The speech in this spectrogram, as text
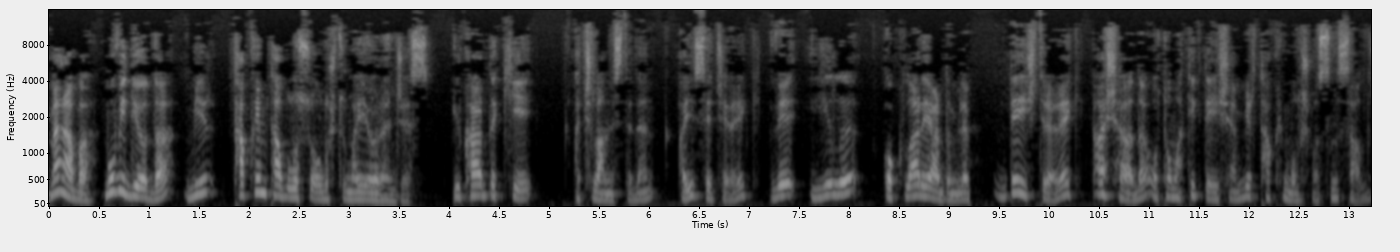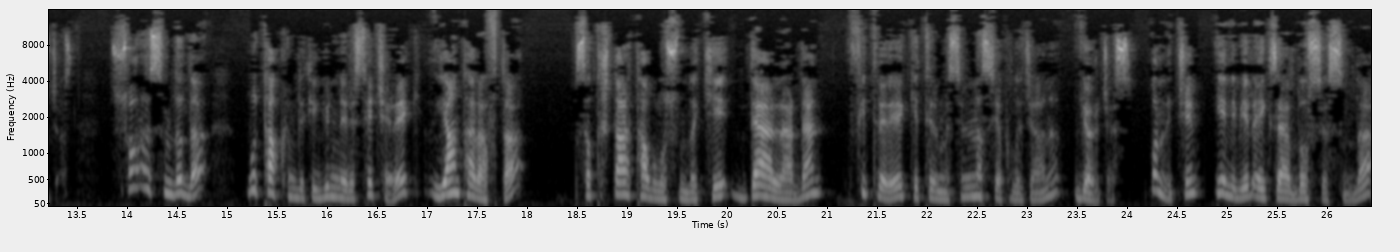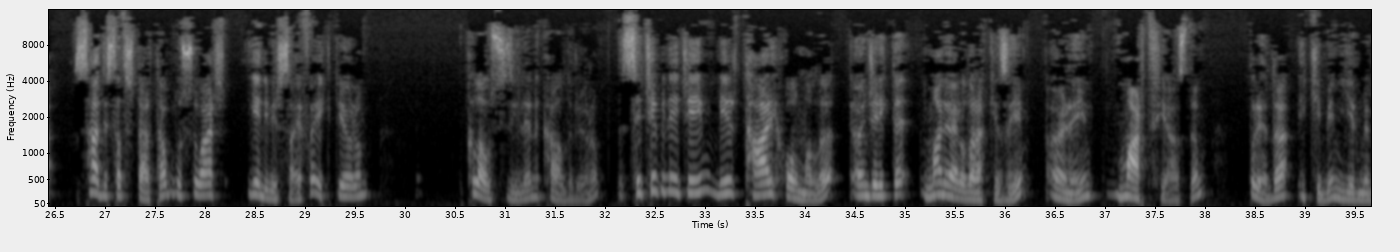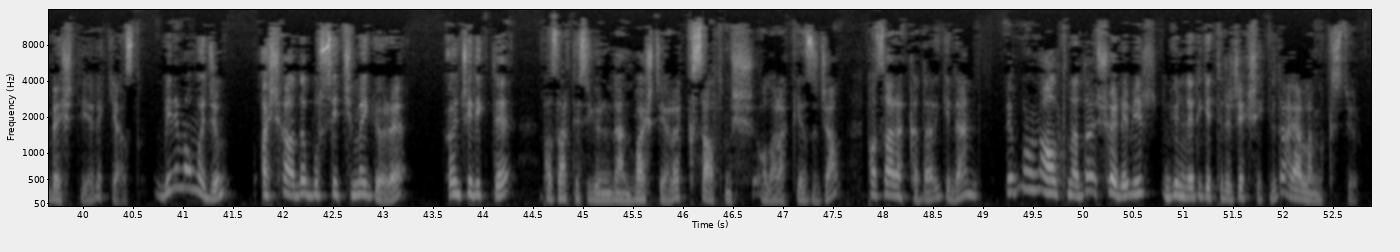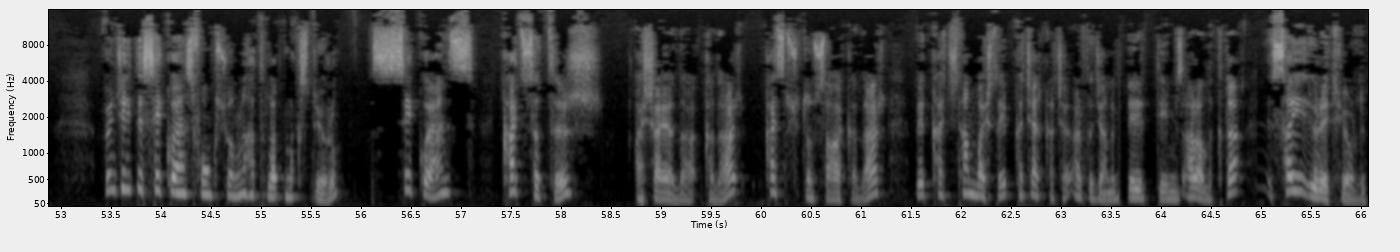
Merhaba, bu videoda bir takvim tablosu oluşturmayı öğreneceğiz. Yukarıdaki açılan listeden ayı seçerek ve yılı oklar yardımıyla değiştirerek aşağıda otomatik değişen bir takvim oluşmasını sağlayacağız. Sonrasında da bu takvimdeki günleri seçerek yan tarafta satışlar tablosundaki değerlerden filtreleyerek getirilmesinin nasıl yapılacağını göreceğiz. Bunun için yeni bir Excel dosyasında sadece satışlar tablosu var. Yeni bir sayfa ekliyorum. Kılavuz çizgilerini kaldırıyorum. Seçebileceğim bir tarih olmalı. Öncelikle manuel olarak yazayım. Örneğin Mart yazdım. Buraya da 2025 diyerek yazdım. Benim amacım aşağıda bu seçime göre öncelikle pazartesi gününden başlayarak kısaltmış olarak yazacağım. Pazara kadar giden ve bunun altına da şöyle bir günleri getirecek şekilde ayarlamak istiyorum. Öncelikle sequence fonksiyonunu hatırlatmak istiyorum. Sequence kaç satır aşağıya da kadar, kaç sütun sağa kadar ve kaçtan başlayıp kaçar kaçar artacağını belirttiğimiz aralıkta sayı üretiyordu.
